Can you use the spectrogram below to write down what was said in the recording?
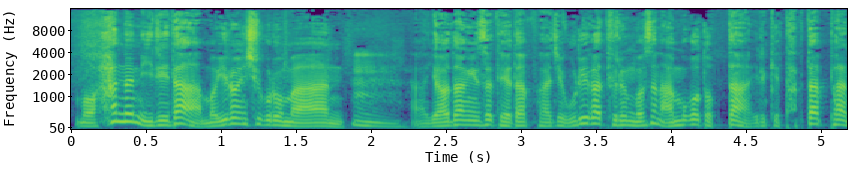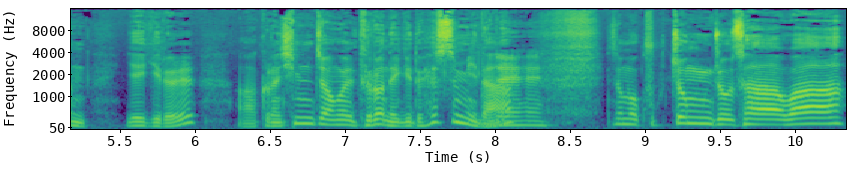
뭐 하는 일이다, 뭐 이런 식으로만 음. 아, 여당에서 대답하지 우리가 들은 것은 아무것도 없다 이렇게 답답한 얘기를 아, 그런 심정을 드러내기도 했습니다. 네. 그래서 뭐 국정조사와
